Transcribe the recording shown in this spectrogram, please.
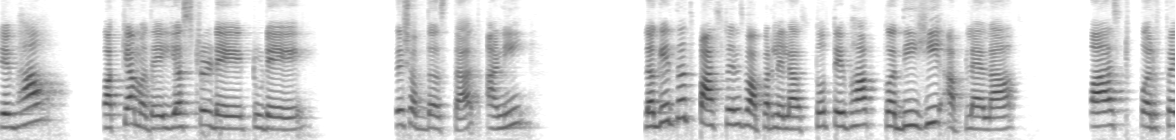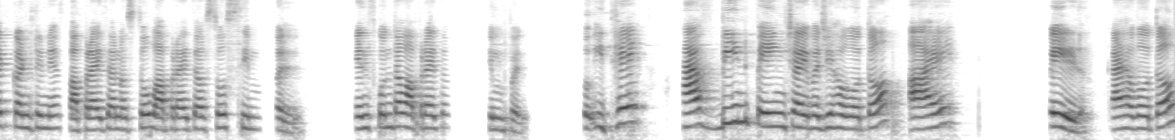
जेव्हा वाक्यामध्ये यस्टरडे टुडे असे शब्द असतात आणि लगेचच पास्ट टेन्स वापरलेला असतो तेव्हा कधीही आपल्याला पास्ट परफेक्ट कंटिन्युअस वापरायचा नसतो वापरायचा असतो सिंपल टेन्स कोणता वापरायचा? सिंपल सो इथे हॅव बीन पेईंगच्या ऐवजी हवं होतं आय पेड काय हवं होतं?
